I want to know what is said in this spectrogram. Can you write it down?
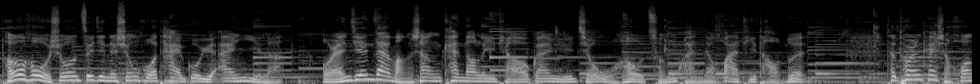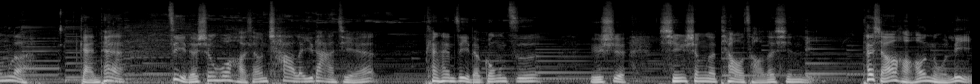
朋友和我说，最近的生活太过于安逸了。偶然间在网上看到了一条关于九五后存款的话题讨论，他突然开始慌了，感叹自己的生活好像差了一大截。看看自己的工资，于是心生了跳槽的心理。他想要好好努力，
